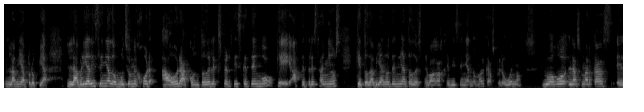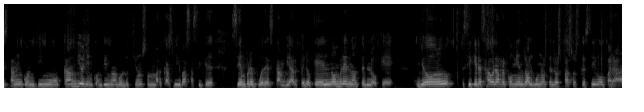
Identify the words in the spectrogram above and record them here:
la mía propia, la habría diseñado mucho mejor ahora con todo el expertise que tengo que hace tres años que todavía no tenía todo este bagaje diseñando marcas. Pero bueno, luego las marcas están en continuo cambio y en continua evolución, son marcas vivas, así que siempre puedes cambiar, pero que el nombre no te bloquee. Yo, si quieres, ahora recomiendo algunos de los pasos que sigo para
